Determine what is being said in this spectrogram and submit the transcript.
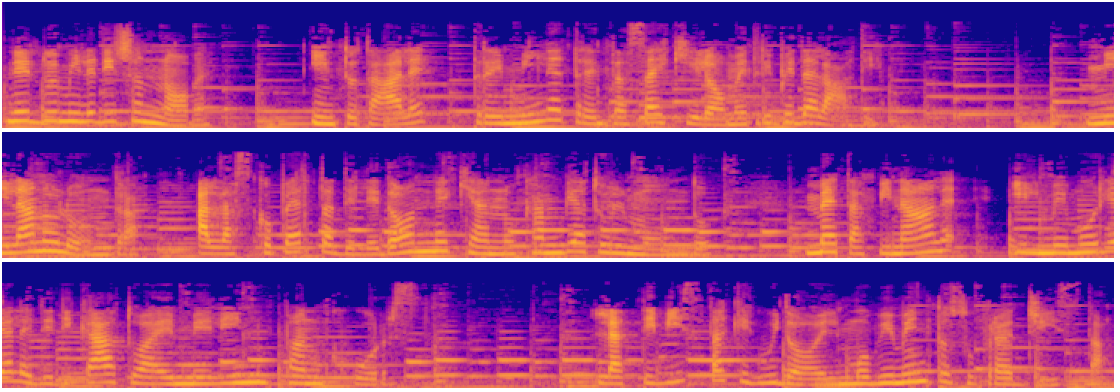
nel 2019. In totale 3.036 km pedalati. Milano-Londra, alla scoperta delle donne che hanno cambiato il mondo Meta finale, il memoriale dedicato a Emmeline Pankhurst, l'attivista che guidò il movimento suffragista.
